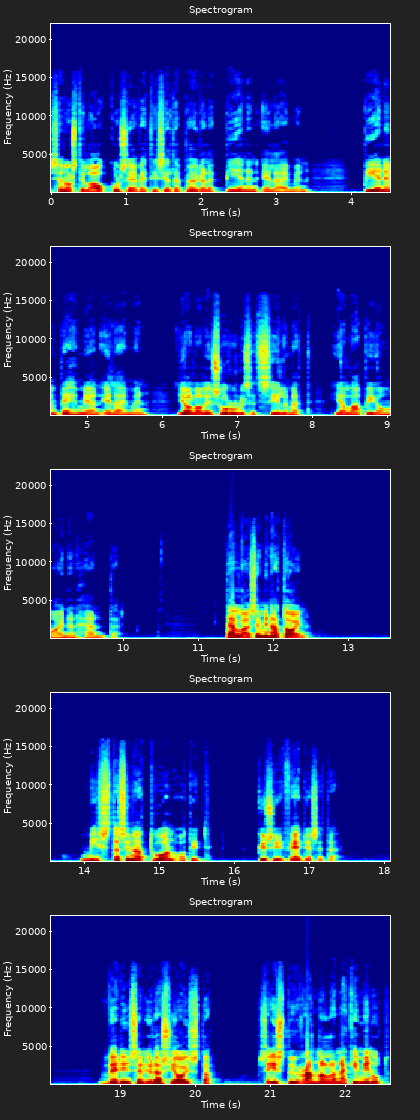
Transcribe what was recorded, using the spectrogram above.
Se nosti laukkunsa ja veti sieltä pöydälle pienen eläimen, pienen pehmeän eläimen, jolla oli surulliset silmät ja lapiomainen häntä. Tällaisen minä toin. Mistä sinä tuon otit, kysyi Fedjasetä. Vedin sen ylös joista. Se istui rannalla, näki minut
